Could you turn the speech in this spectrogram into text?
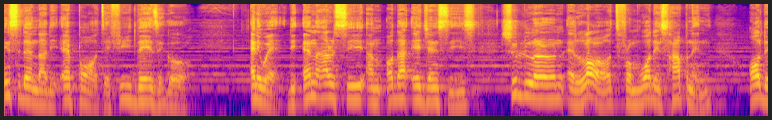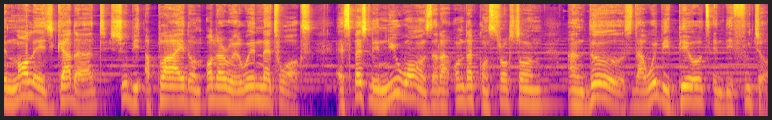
incident at the airport a few days ago. Anyway, the NRC and other agencies should learn a lot from what is happening. All the knowledge gathered should be applied on other railway networks, especially new ones that are under construction and those that will be built in the future.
